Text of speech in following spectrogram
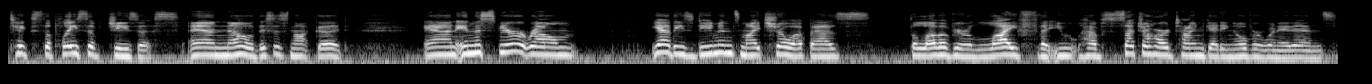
takes the place of Jesus. And no, this is not good. And in the spirit realm, yeah, these demons might show up as the love of your life that you have such a hard time getting over when it ends.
